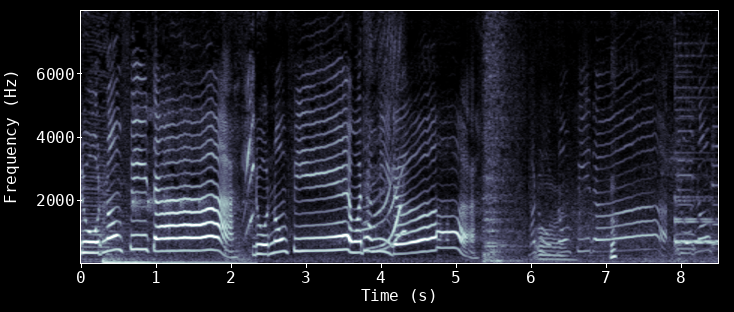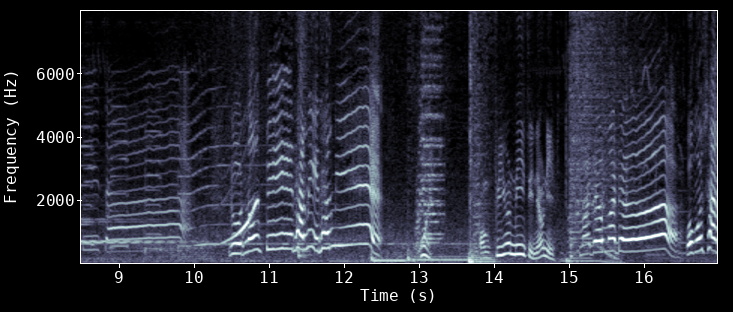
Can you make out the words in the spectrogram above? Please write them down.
ดูดนมฟรีจ้า ดูดนมฟรีมาทางนี้เด้อ มาดูดนมฟรีเด้อ ดูดนมฟรีจ้า ดูดนมฟรีทางนี้ทางนี้โอ้ยของฟรีมันมีสิแนวนี่ มาเด้อมาเด้อ โปรโมชั่น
